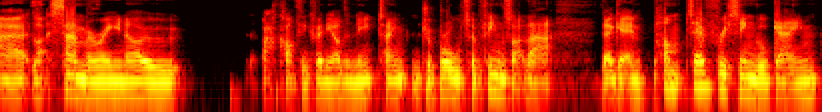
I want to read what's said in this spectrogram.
uh, like San Marino. I can't think of any other team, Gibraltar, things like that. They're getting pumped every single game,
